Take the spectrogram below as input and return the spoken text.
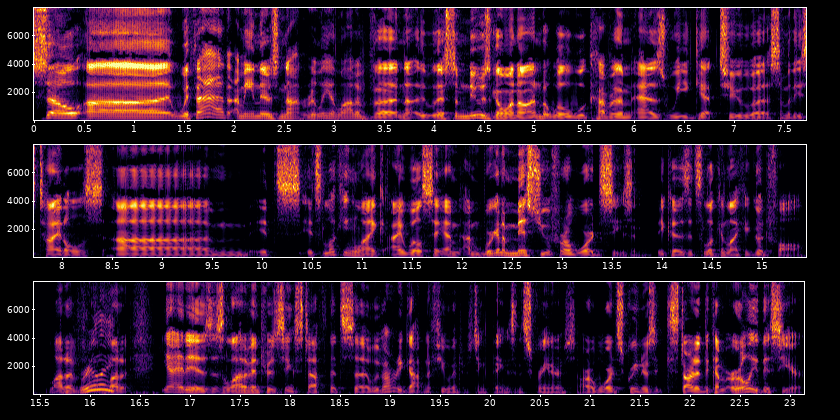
So, uh, with that, I mean, there's not really a lot of uh, no, there's some news going on, but we'll we'll cover them as we get to uh, some of these titles. Um, it's it's looking like I will say I'm, I'm, we're gonna miss you for awards season because it's looking like a good fall. A lot of Really? lot of, yeah, it is. There's a lot of interesting stuff. That's uh, we've already gotten a few interesting things in screeners. Our award screeners started to come early this year.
